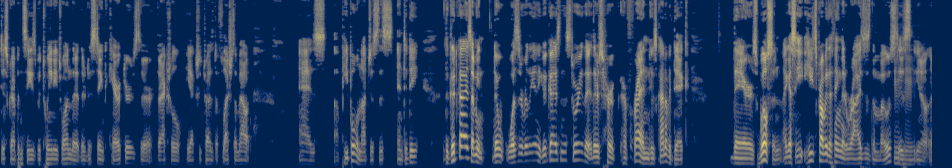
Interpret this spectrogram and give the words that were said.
discrepancies between each one. They're, they're distinct characters. They're they're actual. He actually tries to flesh them out as uh, people, not just this entity. The good guys. I mean, there was there really any good guys in the story? There, there's her her friend who's kind of a dick. There's Wilson. I guess he, he's probably the thing that rises the most. Is Mhm. you know uh,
